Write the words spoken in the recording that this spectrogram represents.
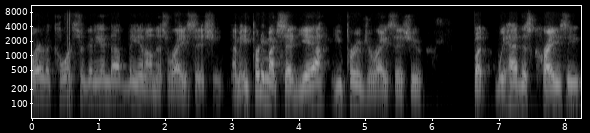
where the courts are going to end up being on this race issue. I mean, he pretty much said, yeah, you proved your race issue, but we had this crazy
